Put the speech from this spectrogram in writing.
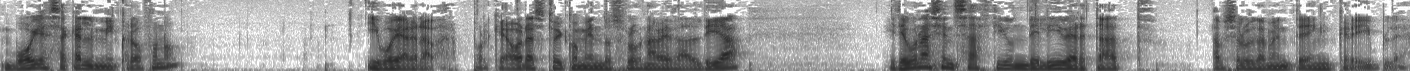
voy a sacar el micrófono y voy a grabar, porque ahora estoy comiendo solo una vez al día y tengo una sensación de libertad absolutamente increíble.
